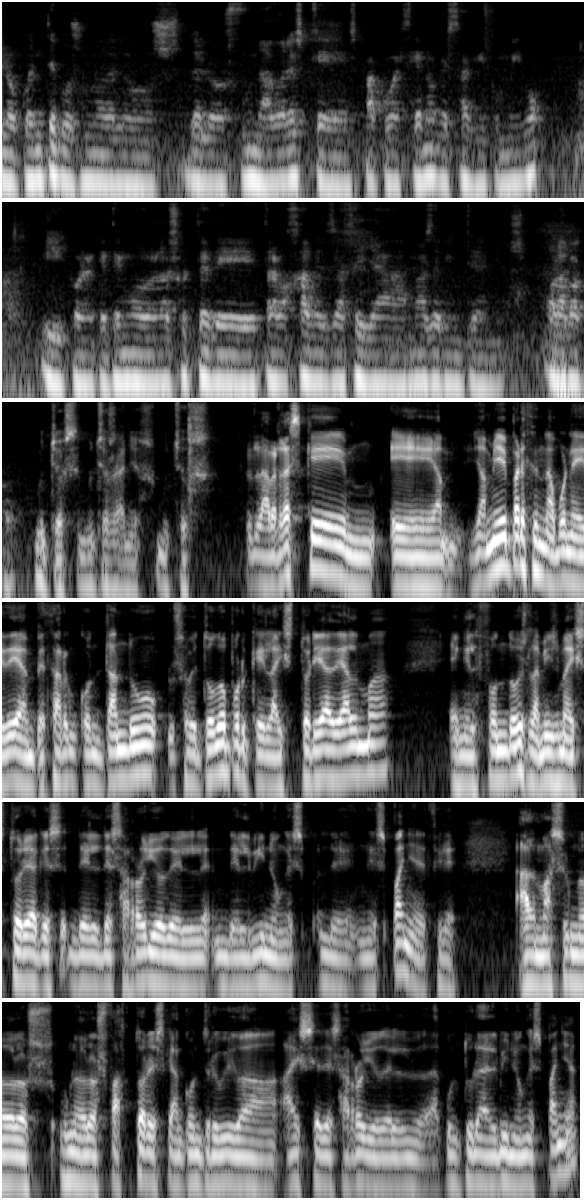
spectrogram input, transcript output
lo cuente pues uno de los, de los fundadores que es Paco Berciano, que está aquí conmigo y con el que tengo la suerte de trabajar desde hace ya más de 20 años. Hola Paco. Muchos, muchos años, muchos. La verdad es que eh, a mí me parece una buena idea empezar contando, sobre todo porque la historia de Alma, en el fondo, es la misma historia que es del desarrollo del, vino en, España. Es decir, Alma es uno de los, uno de los factores que han contribuido a, ese desarrollo de la cultura del vino en España.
